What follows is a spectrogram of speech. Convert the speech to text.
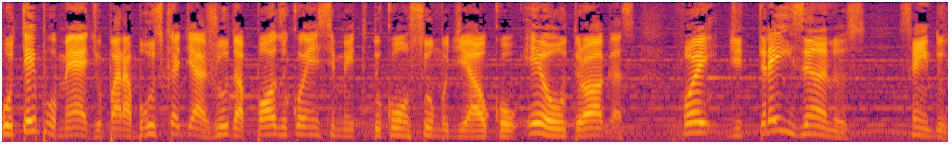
O tempo médio para a busca de ajuda após o conhecimento do consumo de álcool e ou drogas foi de 3 anos, sendo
